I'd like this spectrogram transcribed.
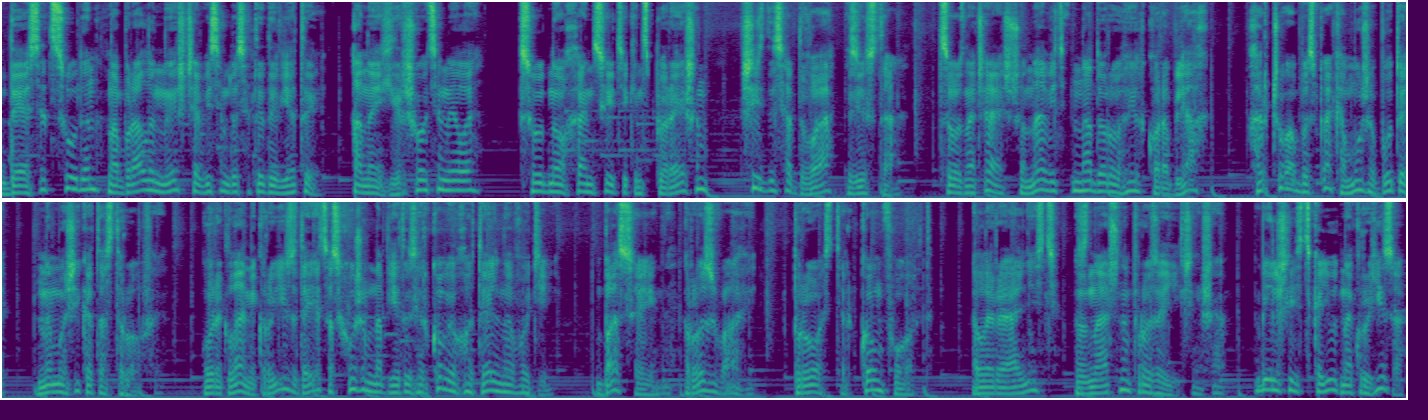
10 суден набрали нижче 89, а найгірше оцінили судно Hanseatic Inspiration 62 зі 100. Це означає, що навіть на дорогих кораблях харчова безпека може бути на межі катастрофи. У рекламі круїз здається схожим на п'ятизірковий готель на воді, басейни, розваги, простір, комфорт. Але реальність значно прозаїчніша. Більшість кают на круїзах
